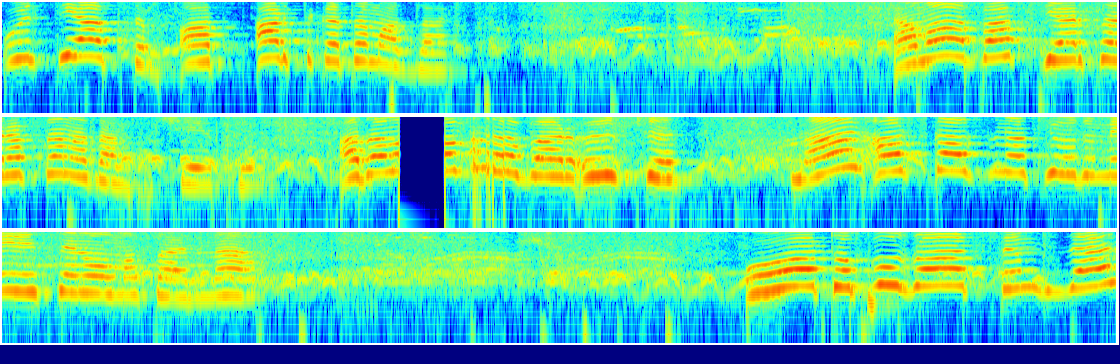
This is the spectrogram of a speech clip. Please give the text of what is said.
Ultiyi attım At, artık atamazlar. Ama bak diğer taraftan adam şey yapıyor. Adam da var ölsün. Lan az kalsın atıyordum Melih sen olmasaydın ha. Oha topu uzağa attım güzel.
